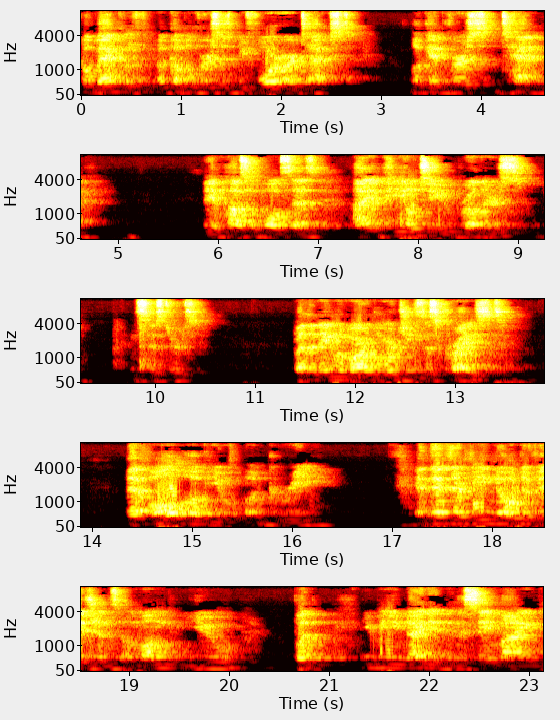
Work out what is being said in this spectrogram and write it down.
Go back a couple verses before our text. Look at verse 10. The Apostle Paul says, I appeal to you, brothers and sisters by the name of our Lord Jesus Christ, that all of you agree, and that there be no divisions among be united in the same mind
